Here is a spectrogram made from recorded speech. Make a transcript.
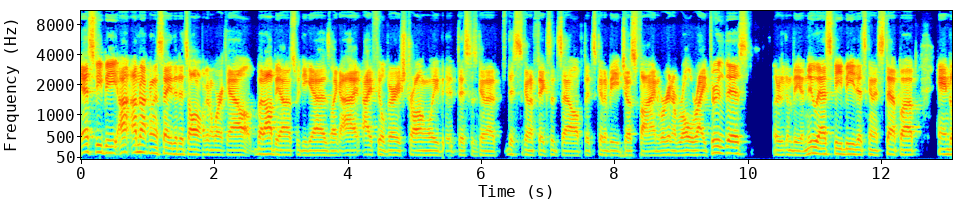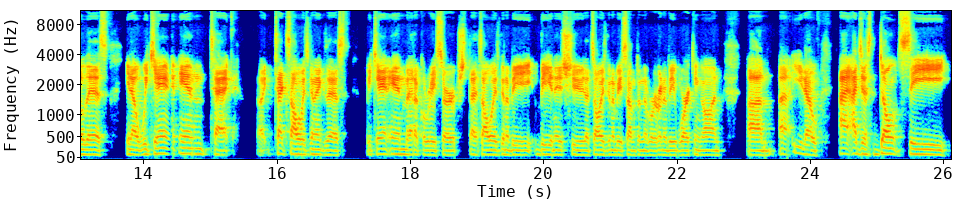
SVB. I, am not going to say that it's all going to work out, but I'll be honest with you guys. Like I, I feel very strongly that this is gonna this is gonna fix itself. It's going to be just fine. We're going to roll right through this. There's going to be a new SVB that's going to step up, handle this. You know, we can't end tech. Like tech's always going to exist we can't end medical research. That's always going to be be an issue. That's always going to be something that we're going to be working on. Um, uh, you know, I, I, just don't see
